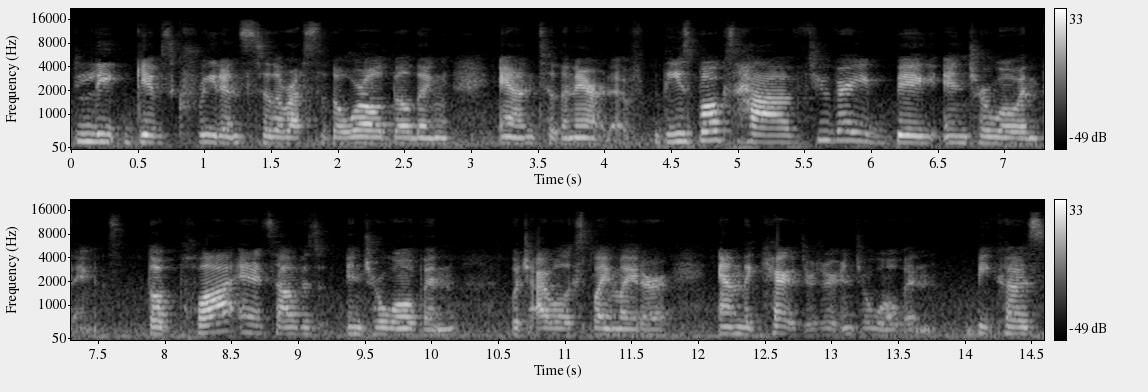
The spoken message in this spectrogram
gives credence to the rest of the world building and to the narrative. These books have two very big interwoven things. The plot in itself is interwoven, which I will explain later, and the characters are interwoven because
